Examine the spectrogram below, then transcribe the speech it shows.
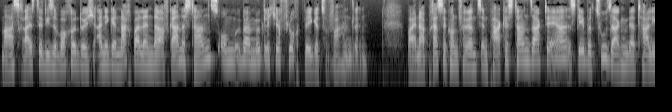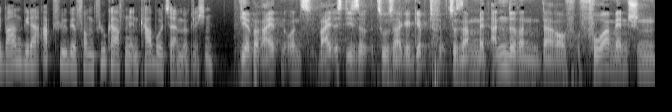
Maas reiste diese Woche durch einige Nachbarländer Afghanistans, um über mögliche Fluchtwege zu verhandeln. Bei einer Pressekonferenz in Pakistan sagte er, es gebe Zusagen der Taliban, wieder Abflüge vom Flughafen in Kabul zu ermöglichen. Wir bereiten uns, weil es diese Zusage gibt, zusammen mit anderen darauf vor, Menschen,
